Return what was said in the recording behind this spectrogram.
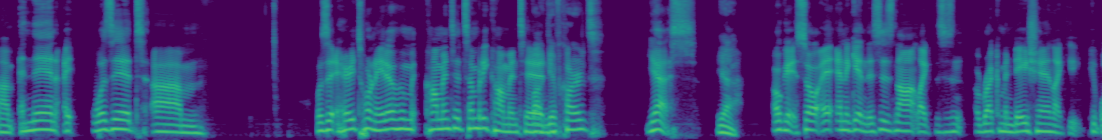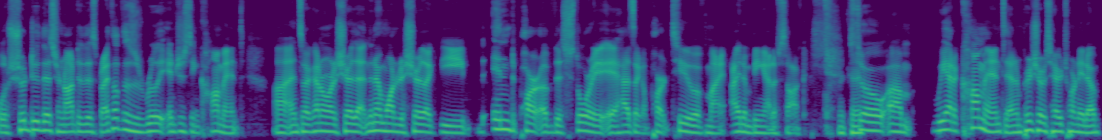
Um, and then I was it um was it Harry Tornado who commented? Somebody commented. About gift cards? yes. Yeah. Okay, so and again, this is not like this isn't a recommendation. Like people should do this or not do this, but I thought this was a really interesting comment, uh, and so I kind of want to share that. And then I wanted to share like the, the end part of this story. It has like a part two of my item being out of stock. Okay. So um, we had a comment, and I'm pretty sure it was Harry Tornado,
